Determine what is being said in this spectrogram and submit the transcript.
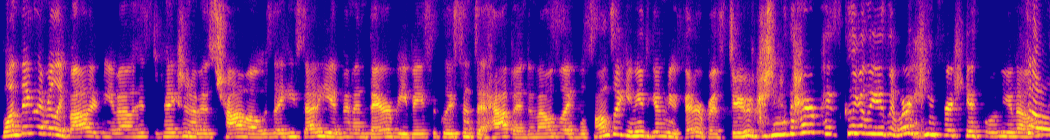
one thing that really bothered me about his depiction of his trauma was that he said he had been in therapy basically since it happened. And I was like, well, sounds like you need to get a new therapist, dude, because your therapist clearly isn't working for you, you know? So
